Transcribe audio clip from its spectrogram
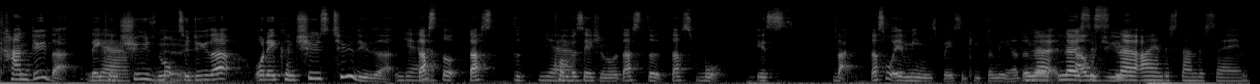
can do that. They Yeah. can choose not to do that or they can choose to do that Yeah. that's the that's the Yeah. conversation or that's the that's what is like that's what it means basically for me. I don't No, know. no, how just- you? no. I understand the same.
